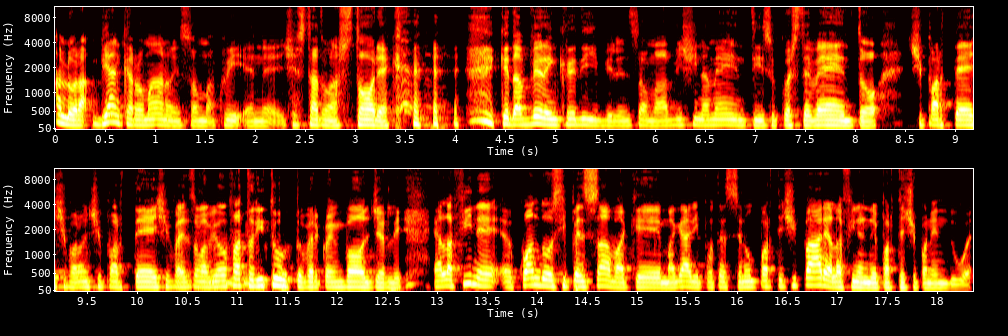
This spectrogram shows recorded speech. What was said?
Allora, Bianca Romano, insomma, qui eh, c'è stata una storia che, che, è davvero incredibile, insomma, avvicinamenti su questo evento, ci partecipa, non ci partecipa, insomma, abbiamo fatto di tutto per coinvolgerli e alla fine, eh, quando si pensava che magari potesse non partecipare, alla fine ne partecipano in due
